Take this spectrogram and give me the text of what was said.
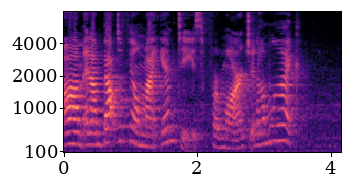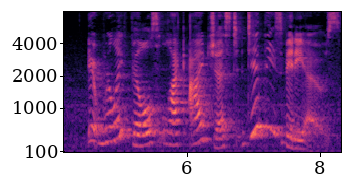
Um, and I'm about to film my empties for March and I'm like, it really feels like I just did these videos.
